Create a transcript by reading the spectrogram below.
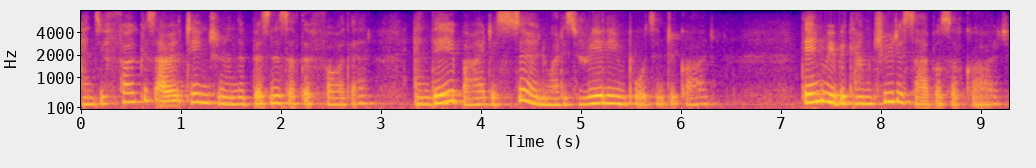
and to focus our attention on the business of the Father and thereby discern what is really important to God. Then we become true disciples of God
